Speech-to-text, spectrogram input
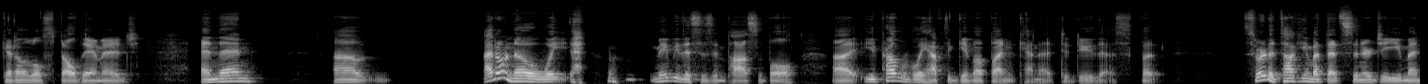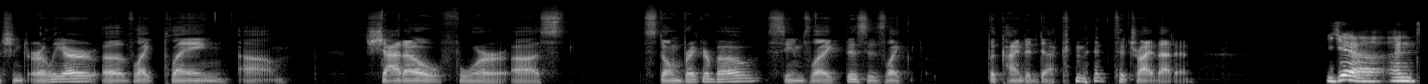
get a little spell damage. And then, um, I don't know what. maybe this is impossible. Uh, you'd probably have to give up on Kenna to do this, but sort of talking about that synergy you mentioned earlier of like playing um, Shadow for uh, Stonebreaker Bow seems like this is like the kind of deck to try that in. Yeah, and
